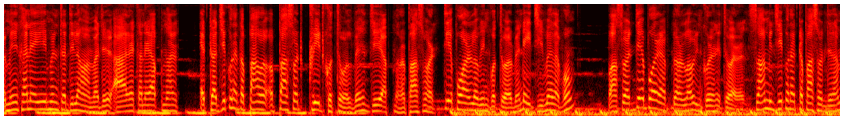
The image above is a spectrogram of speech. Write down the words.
আমি এখানে ইমেলটা দিলাম আমাদের, আর এখানে আপনার একটা যে কোনো একটা পাসওয়ার্ড ক্রিয়েট করতে বলবে, যে আপনার পাসওয়ার্ড দিয়ে পরে লগ ইন করতে পারবেন, এই জিমেল এবং পাসওয়ার্ড দিয়ে পরে আপনার লগ ইন করে নিতে পারেন। সো আমি যে কোনো একটা পাসওয়ার্ড দিলাম।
